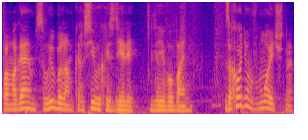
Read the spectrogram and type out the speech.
помогаем с выбором красивых изделий для его бани. Заходим в моечную.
